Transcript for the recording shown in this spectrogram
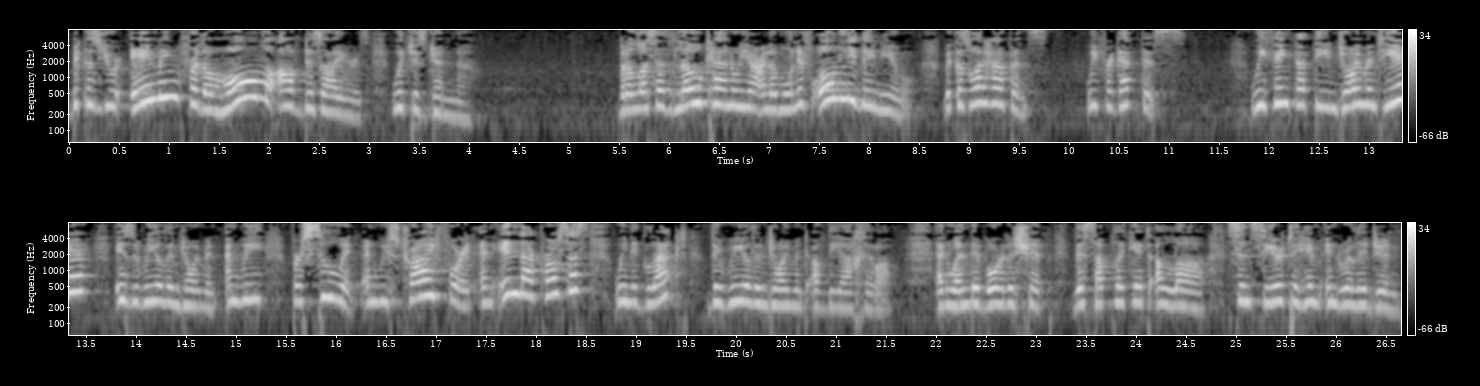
Because you're aiming for the home of desires, which is Jannah. But Allah says, لَوْ كَانُوا يَعْلَمُونَ If only they knew. Because what happens? We forget this. We think that the enjoyment here is the real enjoyment. And we pursue it and we strive for it. And in that process, we neglect the real enjoyment of the akhirah. And when they board a ship, they supplicate Allah, sincere to Him in religion.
